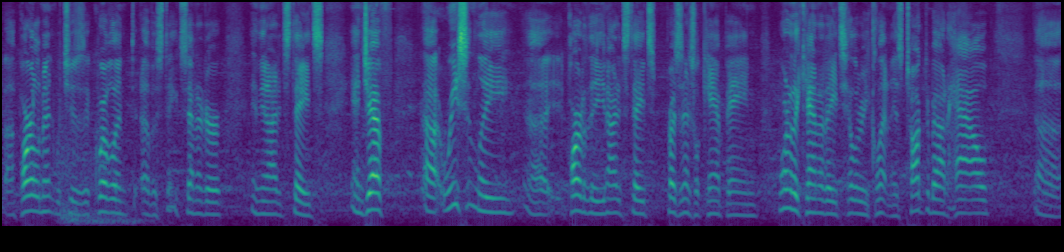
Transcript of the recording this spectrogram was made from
uh, Parliament, which is equivalent of a state senator in the United States. And Jeff, uh, recently, uh, part of the United States presidential campaign, one of the candidates, Hillary Clinton, has talked about how uh,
